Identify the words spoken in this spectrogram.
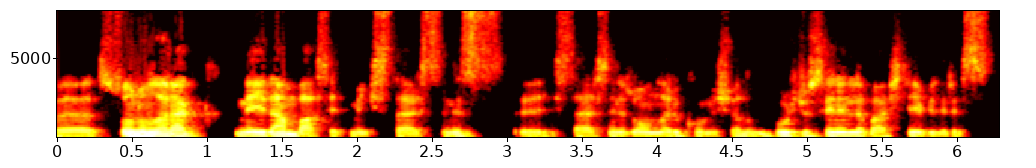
Ee, son olarak neyden bahsetmek istersiniz? Ee, isterseniz onları konuşalım. Burcu seninle başlayabiliriz.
